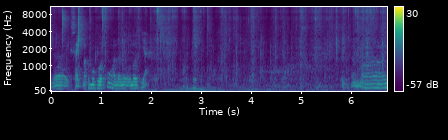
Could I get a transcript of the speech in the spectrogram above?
Na-excite na kumugo kung ano ni unod niya. Come on.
